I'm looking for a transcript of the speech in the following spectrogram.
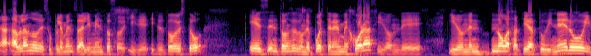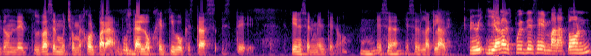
a- hablando de suplementos de alimentos y de, y de todo esto, es entonces donde puedes tener mejoras y donde, y donde no vas a tirar tu dinero y donde pues, va a ser mucho mejor para buscar el objetivo que estás, este, tienes en mente, ¿no? Esa, esa es la clave. Y ahora después de ese maratón,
